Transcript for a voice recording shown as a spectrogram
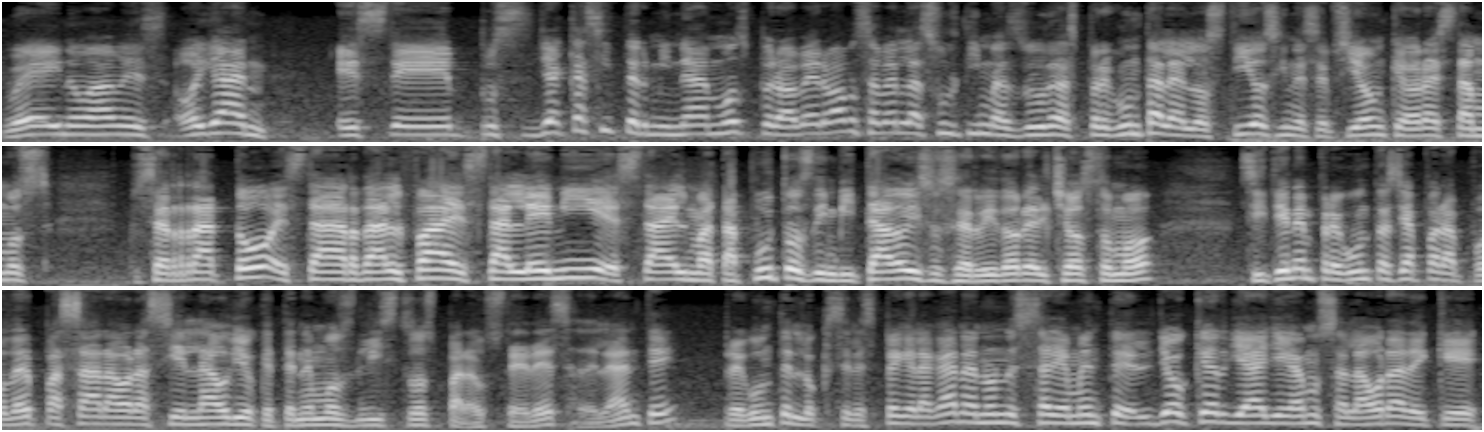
Güey, no mames. Oigan, este, pues ya casi terminamos, pero a ver, vamos a ver las últimas dudas. Pregúntale a los tíos sin excepción, que ahora estamos pues, hace rato. Está Ardalfa, está Lenny, está el Mataputos de invitado y su servidor, el Chóstomo. Si tienen preguntas ya para poder pasar ahora sí el audio que tenemos listos para ustedes, adelante. Pregunten lo que se les pegue la gana, no necesariamente el Joker. Ya llegamos a la hora de que,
